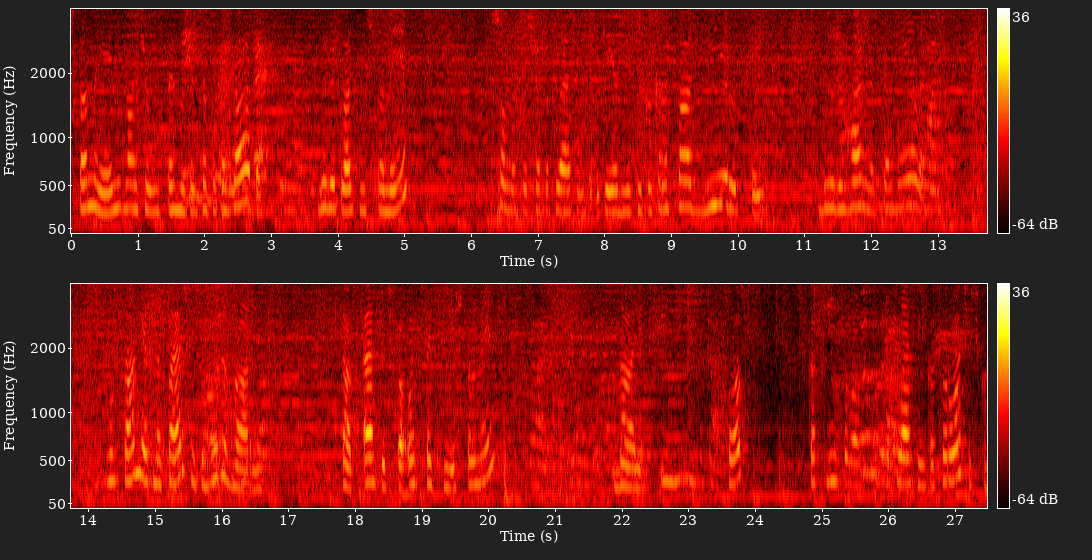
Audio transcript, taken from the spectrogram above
штани. Я не знаю, чи ви встигнете все показати. Дуже класні штани. Що в нас тут ще теплесеньке? Таке, я дивіться, яка краса з зірочкою. Дуже гарне, все миле. Ну, стан як на перший, то дуже гарний. Так, есочка, ось такі штани. Далі. Хоп. Така флісова, теплесенька сорочечка.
